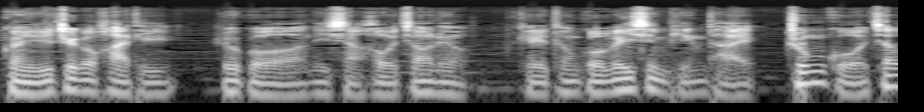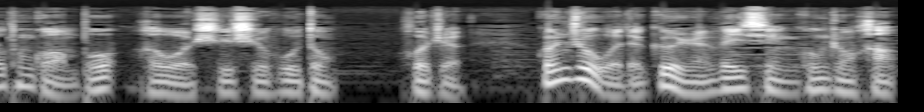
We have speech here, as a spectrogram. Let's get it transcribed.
关于这个话题，如果你想和我交流，可以通过微信平台“中国交通广播”和我实时互动，或者关注我的个人微信公众号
